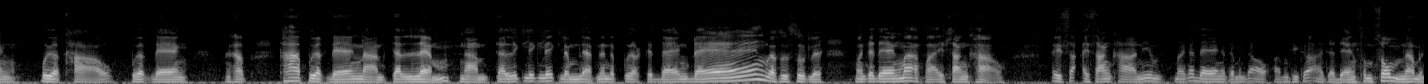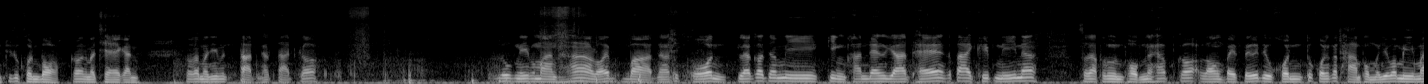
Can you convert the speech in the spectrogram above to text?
ง เปลือกขาว เปลือกแดง นะครับ ถ้าเปลือกแดงหนามจะแหลมหนามจะเล็กๆแหลมๆนั่นนะเปลือกจะแดงแดงแบบสุดๆเลย มันจะแดงมากกว่าไอสังขาวไอ้สไอ้สังขาวนี่มันก็แดงแต่มันจะเอาบางทีก็อาจจะแดงส้มๆนะเหมือนที่ทุกคนบอกก็มาแชร์กันก็มาที่มันตัดนะตัดก็ ลูกนี้ประมาณ 500 บาทนะทุกคน แล้วก็จะมีกิ่งพันธุ์แดงยาแท้ใต้คลิปนี้นะ สนับสนุนผมนะครับ ก็ลองไปซื้อดูคนทุกคนก็ถามผมมาเยอะว่ามีไหม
